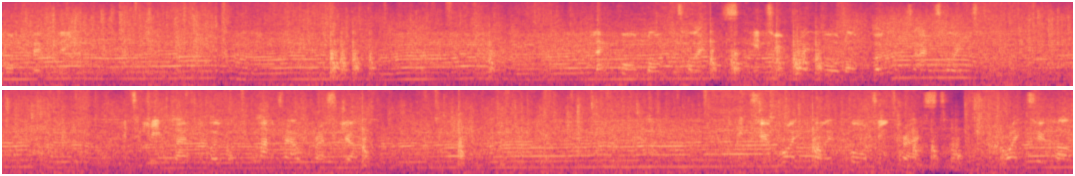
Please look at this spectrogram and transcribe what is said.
150, left 4 long tightens into right 4 long opens and tight into keep left over flat out press jump. Into right 5 40 crest right 2 half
